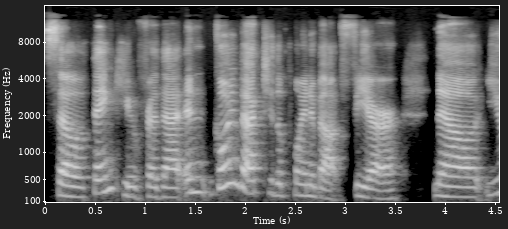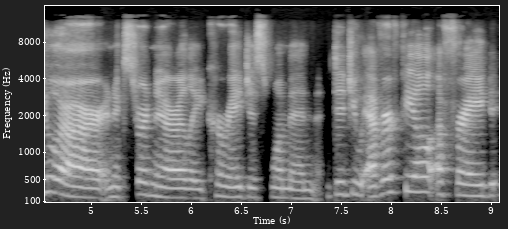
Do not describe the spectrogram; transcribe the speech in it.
So thank you for that. And going back to the point about fear, now you are an extraordinarily courageous woman. Did you ever feel afraid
